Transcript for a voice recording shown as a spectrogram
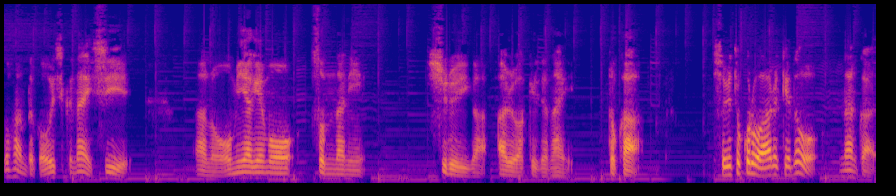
ご飯とか美味しくないし、あの、お土産もそんなに種類があるわけじゃないとか、そういうところはあるけど、なんか、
